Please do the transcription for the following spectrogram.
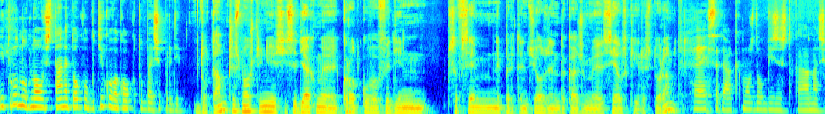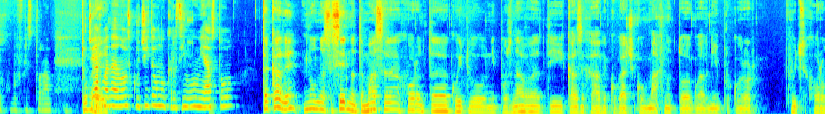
и трудно отново ще стане толкова бутикова, колкото беше преди. До там, че с нощи ние си седяхме кротко в един съвсем непретенциозен, да кажем, селски ресторант. Е, сега как може да обиждаш така нашия хубав ресторант? Добре. На едно изключително красиво място. Така де, но на съседната маса хората, които ни познават и казаха, абе, кога ще го махнат този главния прокурор които са хора,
